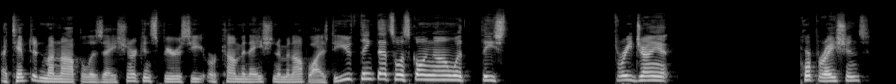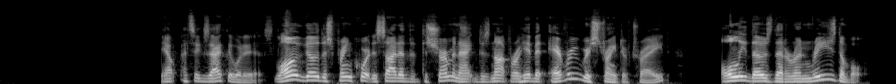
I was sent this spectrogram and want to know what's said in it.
attempted monopolization, or conspiracy or combination to monopolize. Do you think that's what's going on with these three giant corporations? Yep, that's exactly what it is. Long ago, the Supreme Court decided that the Sherman Act does not prohibit every restraint of trade, only those that are unreasonable.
